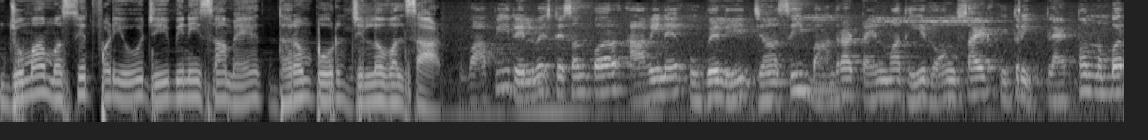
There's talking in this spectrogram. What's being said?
જુમા મસ્જિદ ફળિયું જીબીની સામે ધરમપુર જિલ્લો વલસાડ. વાપી રેલવે સ્ટેશન પર આવીને ઊભેલી ઝાંસી બાંદ્રા ટ્રેનમાંથી રોંગ સાઈડ ઉતરી પ્લેટફોર્મ નંબર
